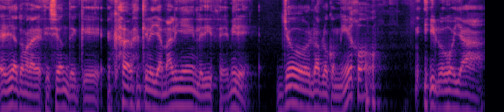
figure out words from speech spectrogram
él ya toma la decisión de que cada vez que le llama a alguien le dice: Mire, yo lo hablo con mi hijo y luego ya.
